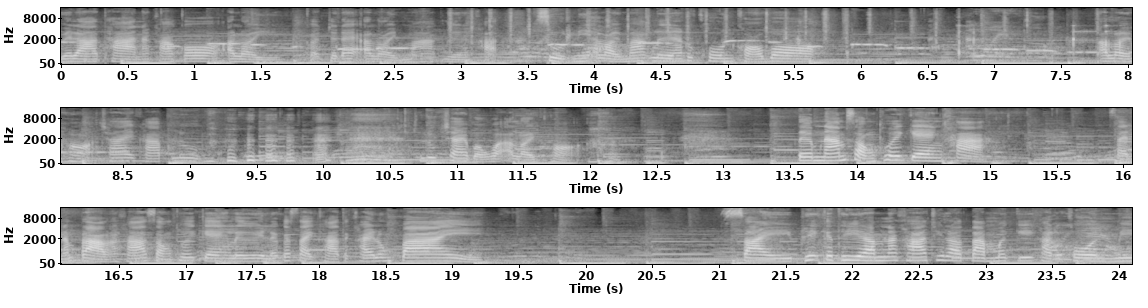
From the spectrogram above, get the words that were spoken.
เวลาทานนะคะก็อร่อยก็จะได้อร่อยมากเลยนะคะ สูตรนี้อร่อยมากเลยนะทุกคนขอบอก อร่อยเหาะใช่ครับลูก ลูกชายบอกว่าอร่อยเหาะ เติมน้ำสองถ้วยแกงค่ะ ใส่น้ำเปล่านะคะสองถ้วยแกงเลย แล้วก็ใส่ข่าตะไคร้ลงไป ใส่พริกกระเทียมนะคะ ที่เราตำเมื่อกี้ค่ะทุกคน มี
